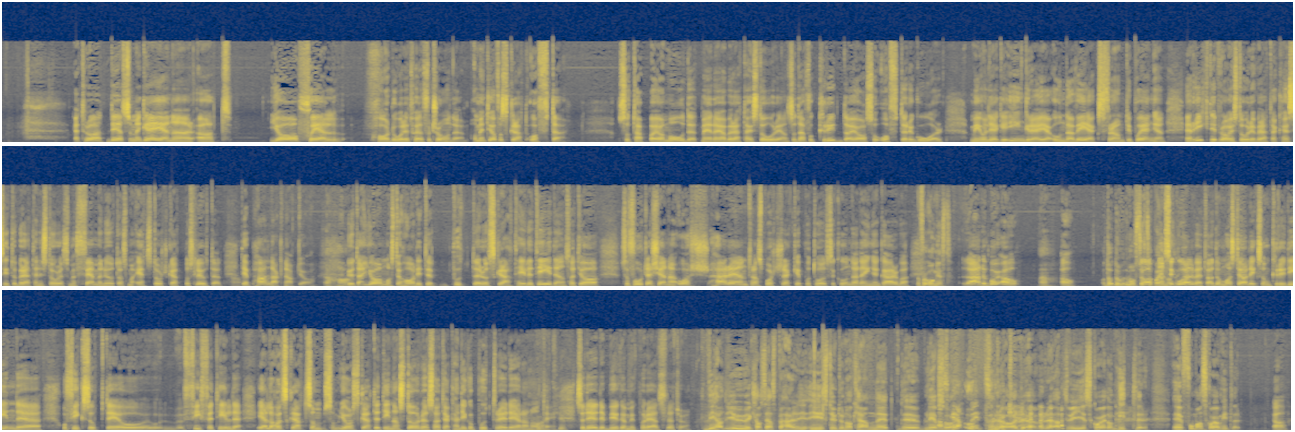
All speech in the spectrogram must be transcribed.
Jag tror att det som är grejen är att jag själv har dåligt självförtroende. Om inte jag får skratt ofta så tappar jag modet medan jag berättar historien. Så därför kryddar jag så ofta det går med att lägga in grejer undervägs fram till poängen. En riktigt bra historieberättare kan ju sitta och berätta en historia som är fem minuter som har ett stort skratt på slutet. Det pallar knappt jag. Jaha. Utan jag måste ha lite putter och skratt hela tiden. Så att jag, så fort jag känner, års, här är en transportsträcka på 12 sekunder där ingen garvar. Du får ångest. Ja, då börjar, ja. Ja. ja. Och då, då, då måste Då du stoppa in någonting. golvet. Va? Då måste jag liksom krydda in det och fixa upp det och fiffa till det. Eller ha ett skratt som, som gör skrattet innan större så att jag kan ligga och puttra i det eller någonting. gud. så det, det bygger mycket på rädsla tror jag. Vi hade ju Claes Elfsberg här i, i studion och han eh, blev Han så inte så upprörd över att vi skojade om Hitler. Eh, får man skoja om Hitler? Ja.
